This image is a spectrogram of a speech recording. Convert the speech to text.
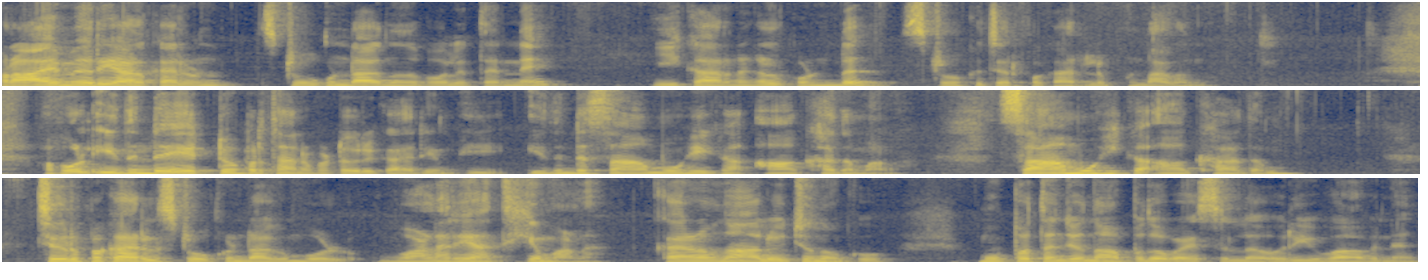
പ്രായമേറിയ ആൾക്കാരിൽ സ്ട്രോക്ക് ഉണ്ടാകുന്നത് പോലെ തന്നെ ഈ കാരണങ്ങൾ കൊണ്ട് സ്ട്രോക്ക് ചെറുപ്പക്കാരിലും ഉണ്ടാകുന്നു. അപ്പോൾ ഇതിന്റെ ഏറ്റവും പ്രധാനപ്പെട്ട ഒരു കാര്യം ഈ ഇതിന്റെ സാമൂഹിക ആഘാതമാണ്. സാമൂഹിക ആഘാതം ചെറുപ്പക്കാരിൽ സ്ട്രോക്ക് ഉണ്ടാകുമ്പോൾ വളരെ അധികമാണ്. കാരണം ഒന്ന് ആലോചിച്ച് നോക്കൂ. മുപ്പത്തഞ്ചോ നാൽപ്പതോ വയസ്സുള്ള ഒരു യുവാവിന്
